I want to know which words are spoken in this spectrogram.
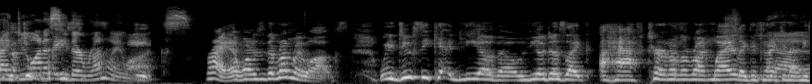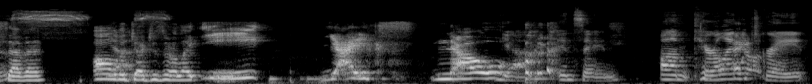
I do want to see their runway walks. Right, I want to see the runway walks. We do see Neo though. Neo does like a half turn on the runway, like it's 1997. Yes. All the judges are like, "Eat, yikes, no." Yeah, insane. Um, Caroline looked great.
